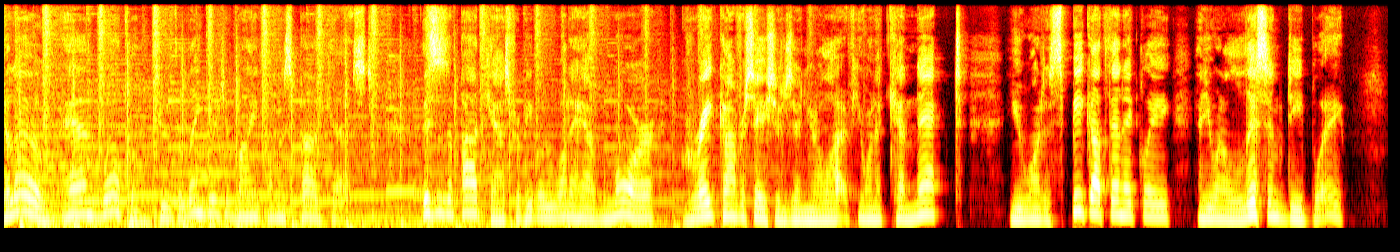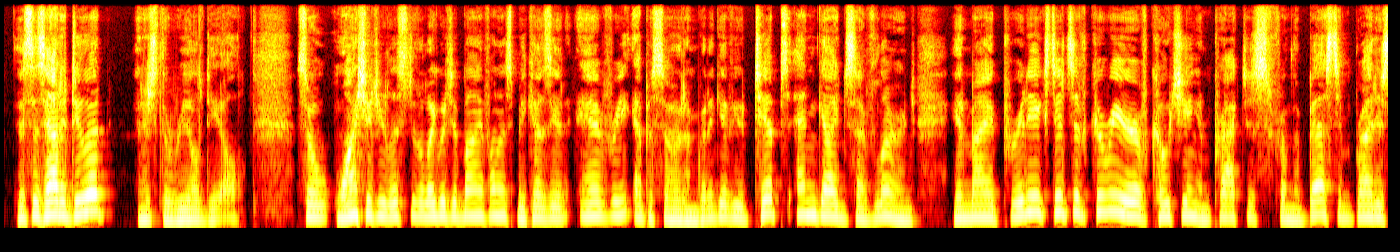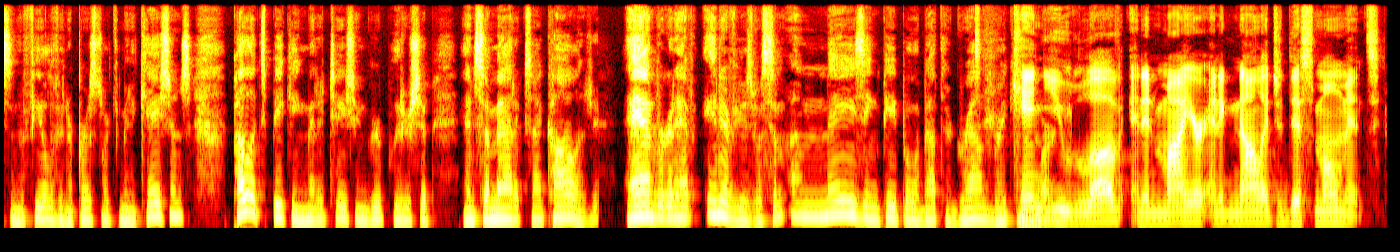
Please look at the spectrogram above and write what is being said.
Hello, and welcome to the Language of Mindfulness podcast. This is a podcast for people who want to have more great conversations in your life. You want to connect, you want to speak authentically, and you want to listen deeply. This is how to do it, and it's the real deal. So, why should you listen to the language of mindfulness? Because in every episode, I'm going to give you tips and guidance I've learned in my pretty extensive career of coaching and practice from the best and brightest in the field of interpersonal communications, public speaking, meditation, group leadership, and somatic psychology. And we're going to have interviews with some amazing people about their groundbreaking work. Can work. you love and admire and acknowledge this moment?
